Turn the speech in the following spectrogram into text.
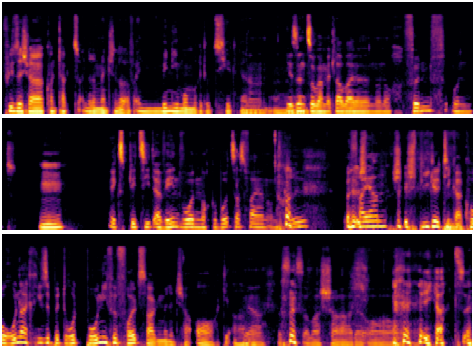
Physischer Kontakt zu anderen Menschen soll auf ein Minimum reduziert werden. Äh, Hier sind sogar mittlerweile nur noch fünf und Mhm. explizit erwähnt wurden noch Geburtstagsfeiern und Grillfeiern. Sch- Spiegelticker. Corona-Krise bedroht Boni für Volkswagen-Manager. Oh, die Arme. ja, das ist aber schade. Oh. ja, das, äh,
